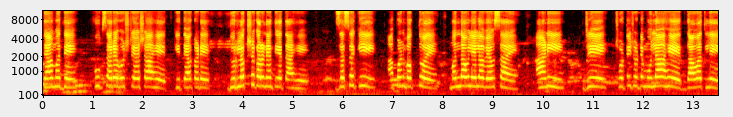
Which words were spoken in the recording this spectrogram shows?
त्यामध्ये खूप साऱ्या गोष्टी अशा आहेत की त्याकडे दुर्लक्ष करण्यात येत आहे. जसं की आपण बघतोय मंदावलेला व्यवसाय आणि जे छोटे छोटे मुलं आहेत गावातले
